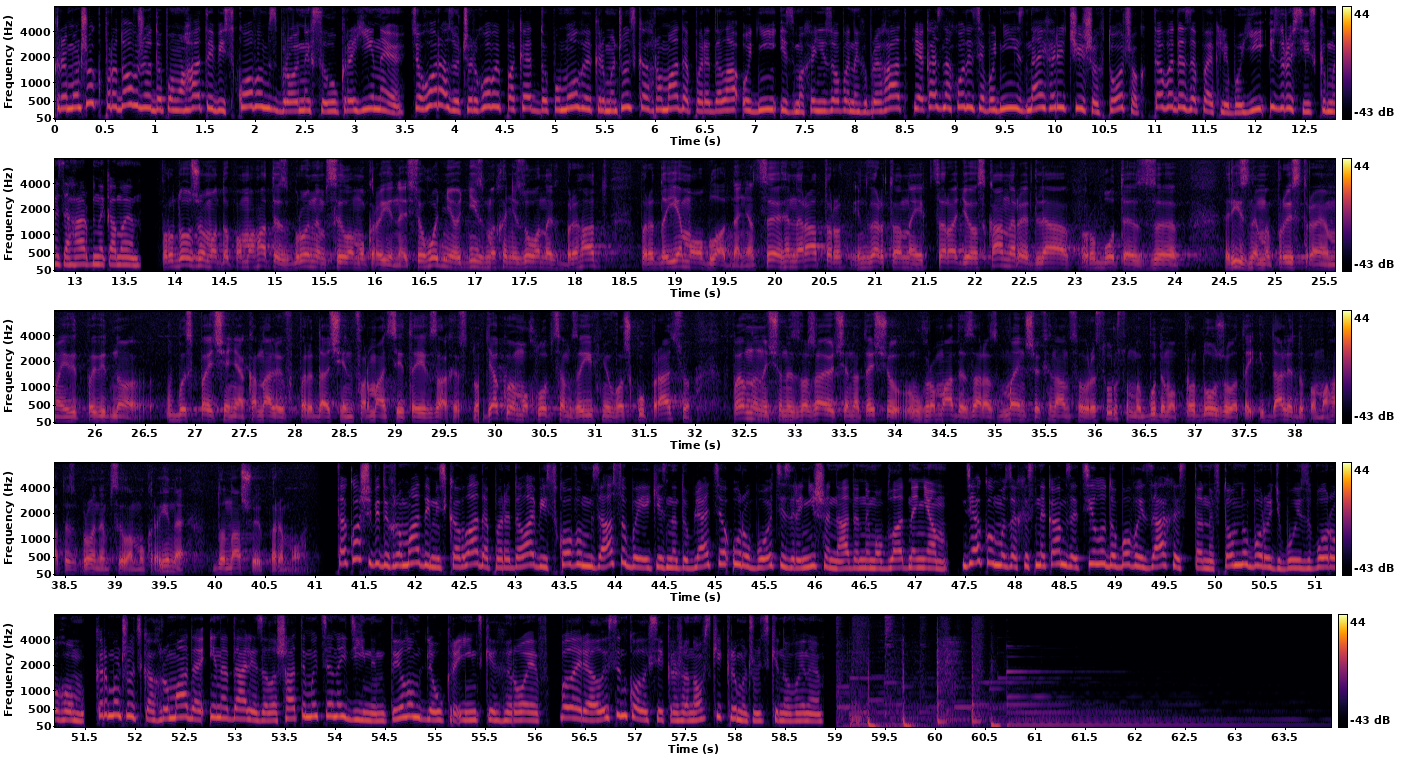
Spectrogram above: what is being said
Кременчук продовжує допомагати військовим збройних сил України. Цього разу черговий пакет допомоги Кременчуцька громада передала одній із механізованих бригад, яка знаходиться в одній із найгарячіших точок та веде запеклі бої із російськими загарбниками. Продовжуємо допомагати Збройним силам України. Сьогодні одній з механізованих бригад передаємо обладнання. Це генератор інверторний, це радіосканери для роботи з різними пристроями і відповідно убезпечення каналів передачі інформації та їх захисту. Дякуємо хлопцям за їхню важку працю. Впевнений, що незважаючи на те, що у громади зараз менше фінансового ресурсу, ми будемо продовжувати і далі допомагати Збройним силам України до нашої перемоги. Також від громади міська влада передала військовим засоби, які знадобляться у роботі з раніше наданим обладнанням. Дякуємо захисникам за цілодобовий захист та невтомну боротьбу із ворогом. Керманчуцька громада і надалі залишатиметься надійним тилом для українських героїв. Валерія Лисенко, Олексій Крижановський, Кременчуцькі новини.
